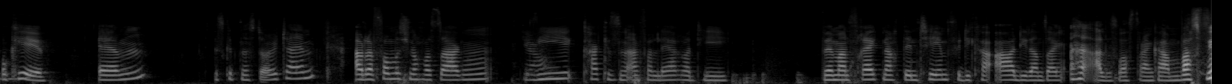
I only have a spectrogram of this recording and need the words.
Okay. Ähm, es gibt eine Storytime. Aber davor muss ich noch was sagen. Ja. Wie kacke sind einfach Lehrer, die, wenn man fragt nach den Themen für die KA, die dann sagen, alles, was dran kam. Was für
